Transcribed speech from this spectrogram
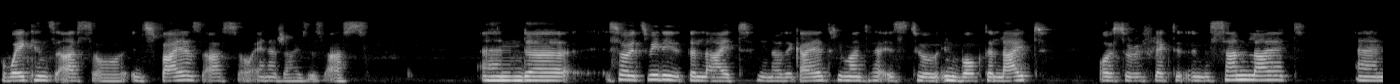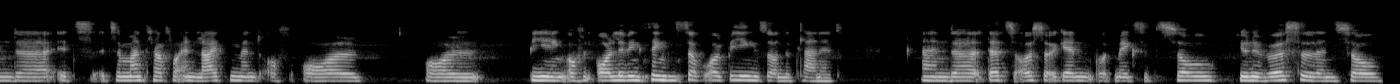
awakens us or inspires us or energizes us. And uh, so it's really the light. You know, the Gayatri mantra is to invoke the light, also reflected in the sunlight, and uh, it's it's a mantra for enlightenment of all all being of all living things of all beings on the planet and uh, that's also again what makes it so universal and so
